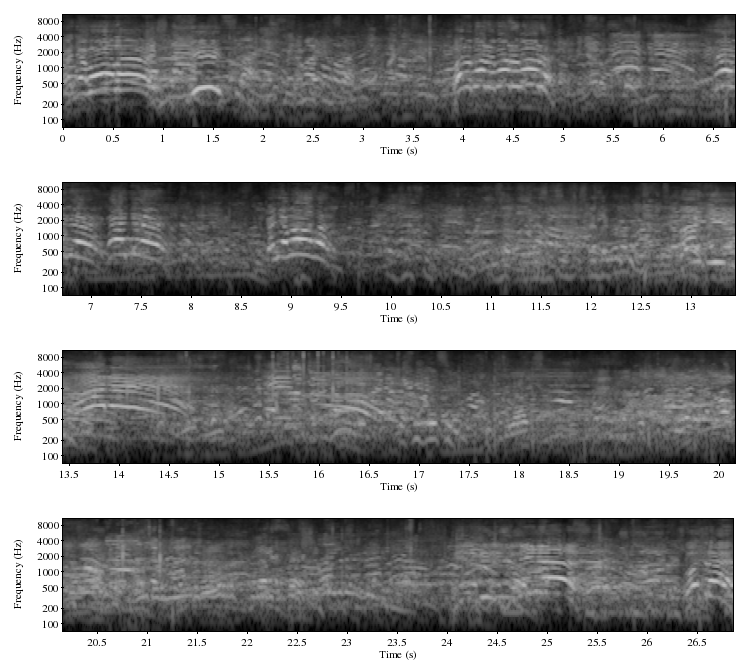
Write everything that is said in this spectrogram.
Ganha a bola! Isso! Bora, bora, bora, bora! Ganha, ganha! Ganha a bola! Vai! Vira, vira, João! Outra!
